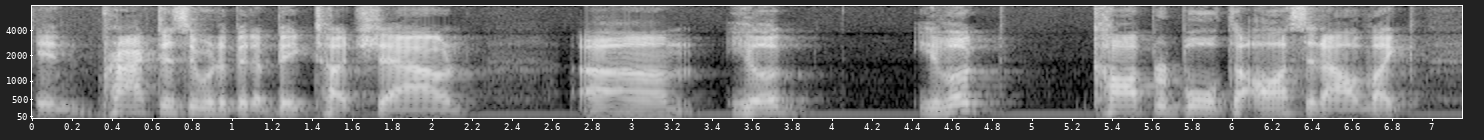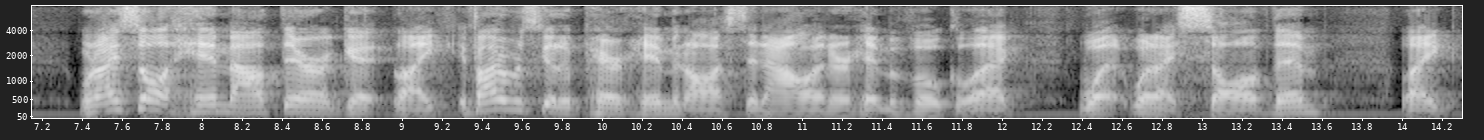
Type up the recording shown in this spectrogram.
in practice it would have been a big touchdown. Um, he looked he looked comparable to Austin Allen. Like when I saw him out there, get like if I was going to pair him and Austin Allen or him and Vokolek, what what I saw of them, like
